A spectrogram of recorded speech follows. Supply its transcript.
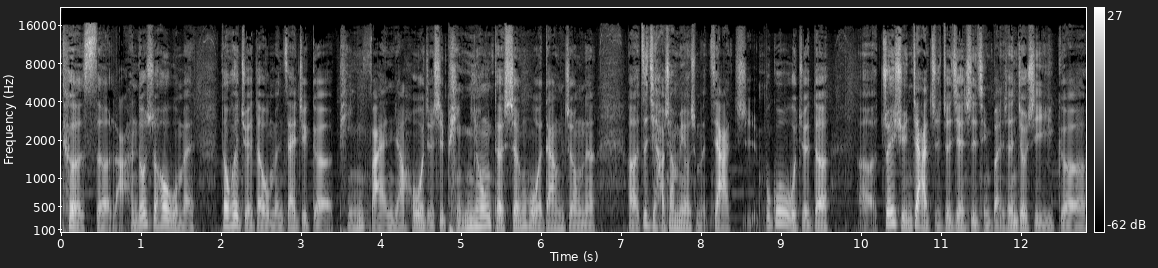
特色啦。很多时候我们都会觉得我们在这个平凡，然后或者是平庸的生活当中呢，呃，自己好像没有什么价值。不过我觉得，呃，追寻价值这件事情本身就是一个。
